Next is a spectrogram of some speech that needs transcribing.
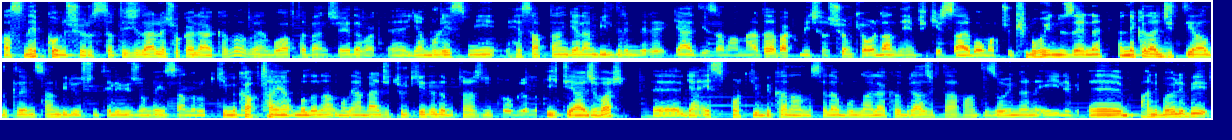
aslında hep konuşuyoruz. Stratejilerle çok alakalı. Yani bu hafta ben şeye de bak. E, yani bu resmi hesaptan gelen bildirimleri geldiği zamanlarda bakmaya çalışıyorum ki oradan da hem fikir sahibi olmak. Çünkü bu oyun üzerine yani ne kadar ciddiye aldıklarını sen biliyorsun. Televizyonda insanlar o kimi kaptan yapmalı, ne yapmalı. Yani bence Türkiye'de de bu tarz bir programın ihtiyacı var. E, yani Esport gibi bir kanal mesela bununla alakalı birazcık daha fantezi oyunlarına eğilebilir. E, hani böyle bir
